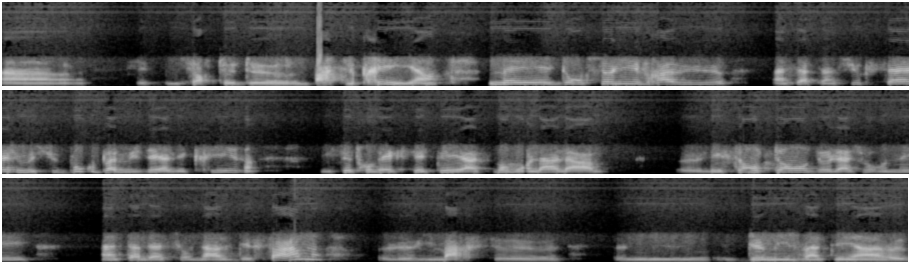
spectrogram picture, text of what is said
un, c'est une sorte de parti pris, hein. Mais donc ce livre a eu un certain succès. Je me suis beaucoup amusée à l'écrire. Il se trouvait que c'était à ce moment-là euh, les 100 ans de la journée internationale des femmes, le 8 mars euh, euh, 2021, euh,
